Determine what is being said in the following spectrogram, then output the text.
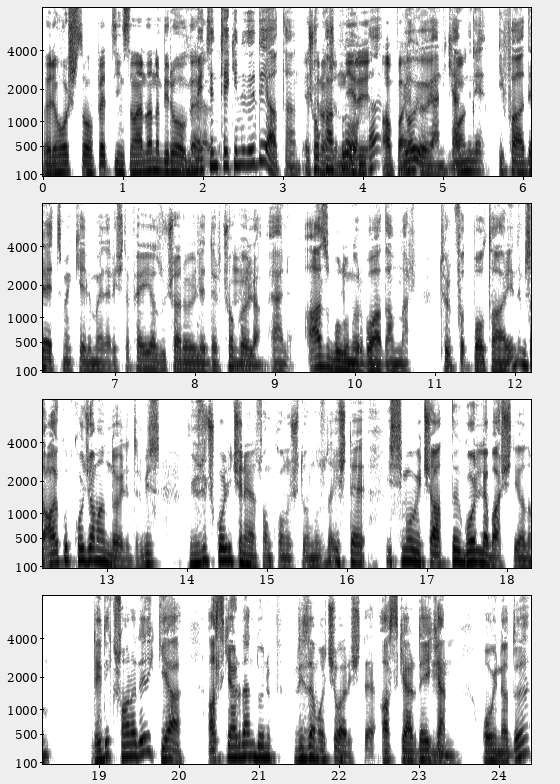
böyle hoş sohbet insanlardan da biri oldu Metin herhalde. Tekin'i dedi ya Atan. Metin çok haklı onda. apayrı. Yo yo yani kendini ifade etme kelimeleri işte Feyyaz Uçar öyledir. Çok Hmm. öyle yani az bulunur bu adamlar Türk futbol tarihinde. Mesela Aykut Kocaman da öyledir. Biz 103 gol için en son konuştuğumuzda işte İsmovic'e attığı golle başlayalım dedik. Sonra dedik ki ya askerden dönüp Rize maçı var işte askerdeyken Hmm. oynadığı.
